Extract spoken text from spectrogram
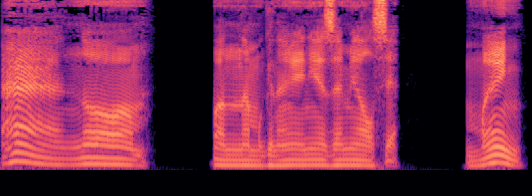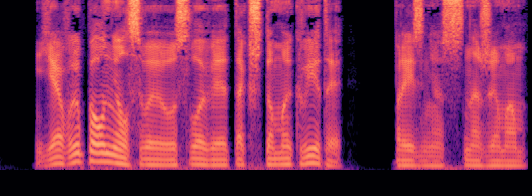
«А, но...» Он на мгновение замялся. «Мэнь, я выполнил свои условия, так что мы квиты», — произнес с нажимом.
